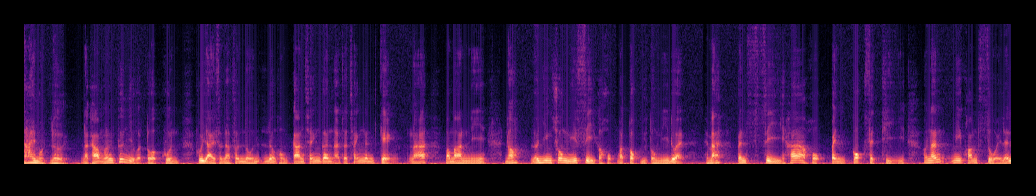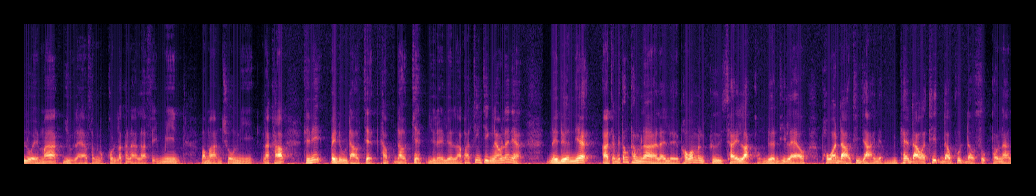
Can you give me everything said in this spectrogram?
ได้หมดเลยนะครับมันขึ้นอยู่กับตัวคุณ ผู้ใหญ่สนับสนุนเรื่องของการใช้เงินอาจจะใช้เงินเก่งนะ ประมาณนี้เนาะแล้วยิ่งช่วงนี้ 4 กับ 6 มาตกอยู่ตรงนี้ด้วย เห็นไหมเป็น 4 5 6 เป็นก๊กเศรษฐี เพราะนั้นมีความสวยและรวยมากอยู่แล้วสำหรับคนลัคนาราศีมีนประมาณช่วงนี้นะครับ ทีนี้ไปดูดาว7ครับดาว 7 อยู่ในเรือนลาภะจริง ๆ แล้วเนี่ยในเดือนนี้อาจจะไม่ต้องทำลายอะไรเลย เพราะว่ามันคือใช้หลักของเดือนที่แล้ว เพราะว่าดาวที่ย้ายเนี่ยมีแค่ดาวอาทิตย์ดาวพุธดาวศุกร์เท่านั้น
